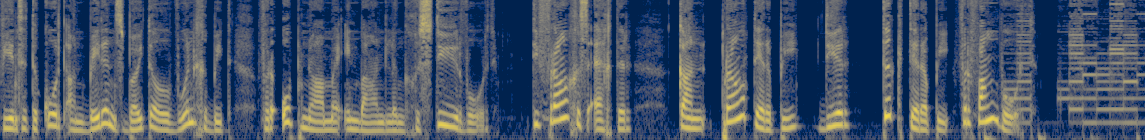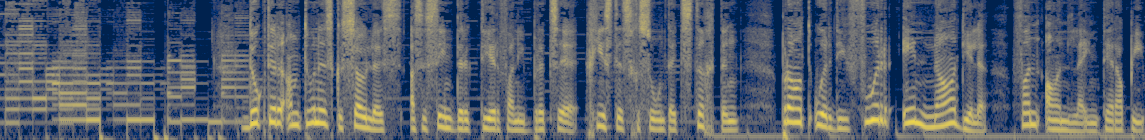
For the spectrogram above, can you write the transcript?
weens 'n tekort aan beddens buite hul woongebied vir opname en behandeling gestuur word. Die vraag is egter, kan praatterapie deur tikterapie vervang word? Dr Antonis Kasoulis, assistent-direkteur van die Britse Geestesgesondheidsstigting, praat oor die voor- en nadele van aanlyn terapie.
